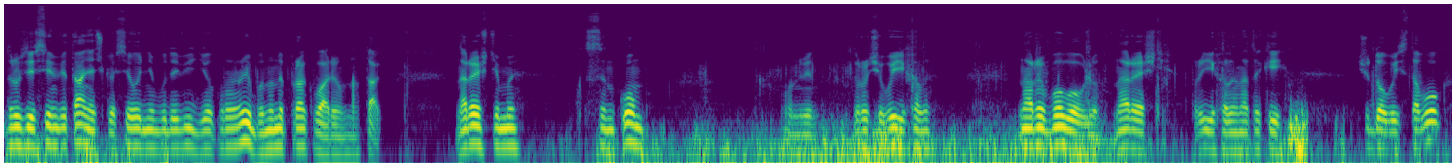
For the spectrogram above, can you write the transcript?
Друзі, всім вітанечко. Сьогодні буде відео про рибу, ну не про акваріум. ну Так. Нарешті ми з синком. Вон він. Коротше, виїхали на риболовлю. Нарешті. Приїхали на такий чудовий ставок.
